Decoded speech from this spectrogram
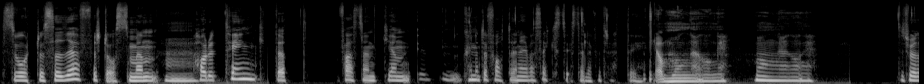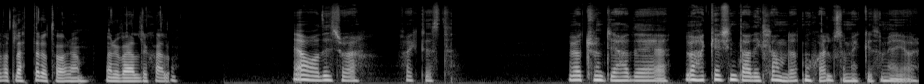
Svårt att säga förstås, men mm. har du tänkt att fasen kan, kunde inte fått det när jag var 60 istället för 30? Ja, många gånger. Många gånger. Du tror det varit lättare att ta det när du var äldre själv? Ja, det tror jag faktiskt. Jag tror inte jag hade... Jag kanske inte hade klandrat mig själv så mycket som jag gör.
